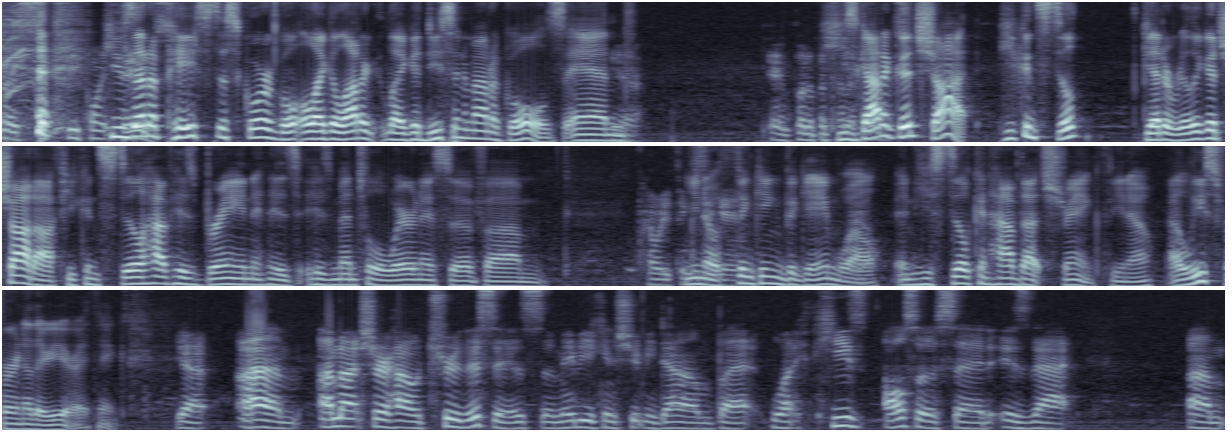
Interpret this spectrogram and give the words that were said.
than, 60 point he was at a pace. to score goal like a lot of like a decent amount of goals. And yeah. and put up a he's got points. a good shot. He can still get a really good shot off. He can still have his brain and his his mental awareness of um how he thinks you know the thinking the game well. And he still can have that strength you know at least for another year i think. Yeah. Um, I'm not sure how true this is, so maybe you can shoot me down. But what he's also said is that, um,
